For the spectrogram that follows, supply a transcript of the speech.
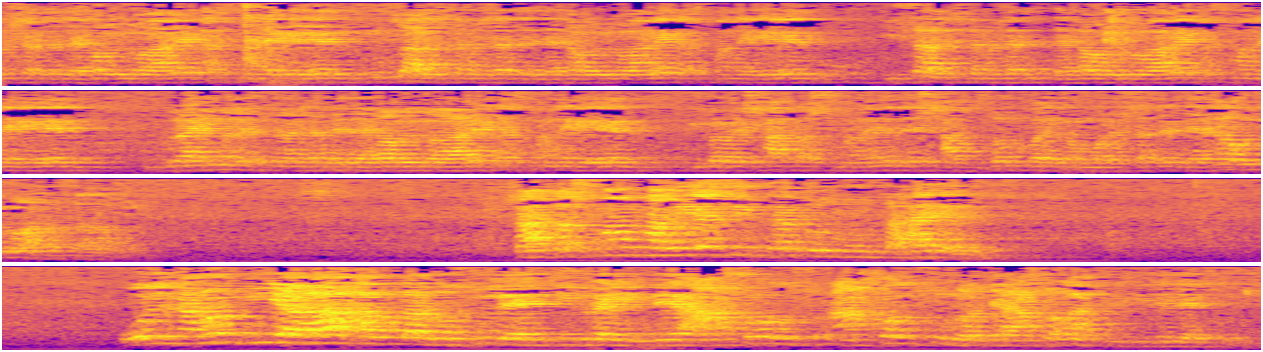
সাথে দেখা হইল, আরেক আসমানে গেলেন, মুসা সাথে দেখা হইল, আরেক আসমানে গেলেন, ঈসা সাথে দেখা হইল, আরেক আসমানে গেলেন, ইব্রাহিম সাথে দেখা হইল, আরেক আসমানে গেলেন সাত আসমানে যে সাতজন পয়গম্বরের সাথে দেখা হইল সাত আসমান গিয়া আল্লাহ রসুলে জিব্রাইলে আসল আসল সুরতে, আসল আকৃতিতে দেখছিল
